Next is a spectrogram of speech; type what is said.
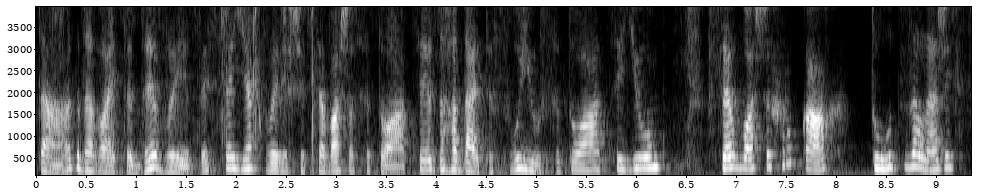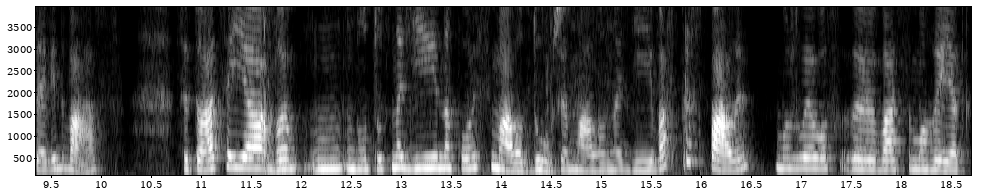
Так, давайте дивитися, як вирішиться ваша ситуація. Загадайте свою ситуацію. Все в ваших руках. Тут залежить все від вас. Ситуація в ну тут надії на когось мало, дуже мало надії. Вас приспали. Можливо, е, вас могли як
